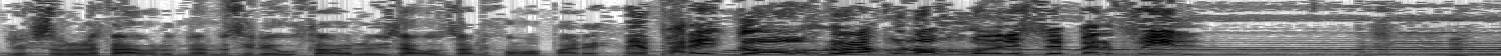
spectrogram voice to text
Yo solo le estaba preguntando si le gustaba Eloísa González como pareja. Me parece... No, no la conozco en ese perfil.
